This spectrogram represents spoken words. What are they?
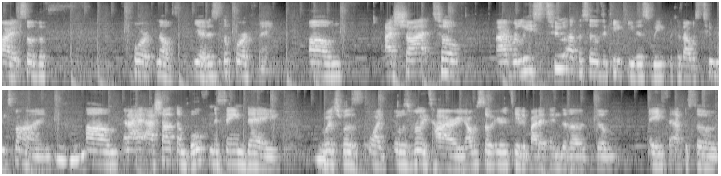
All right, so the fourth, no, yeah, this is the fourth thing. Um, I shot so I released two episodes of Kiki this week because I was two weeks behind. Mhm. Um, and I, I shot them both in the same day, which was like it was really tiring. I was so irritated by the end of the, the eighth episode,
